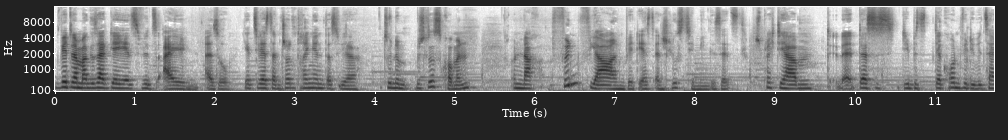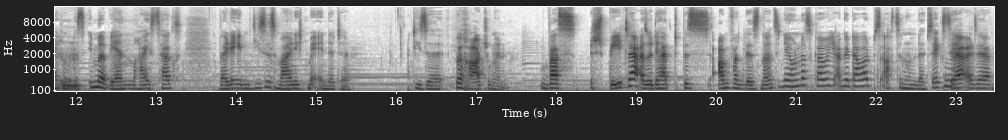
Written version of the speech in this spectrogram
wird dann mal gesagt, ja, jetzt wird es eilen. Also jetzt wäre es dann schon dringend, dass wir zu einem Beschluss kommen. Und nach fünf Jahren wird erst ein Schlusstermin gesetzt. Sprich, die haben, das ist die, der Grund für die Bezeichnung des immerwährenden Reichstags, weil der eben dieses Mal nicht mehr endete. Diese Beratungen. Was später, also der hat bis Anfang des 19. Jahrhunderts, glaube ich, angedauert, bis 1806, Ja. ja, als er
